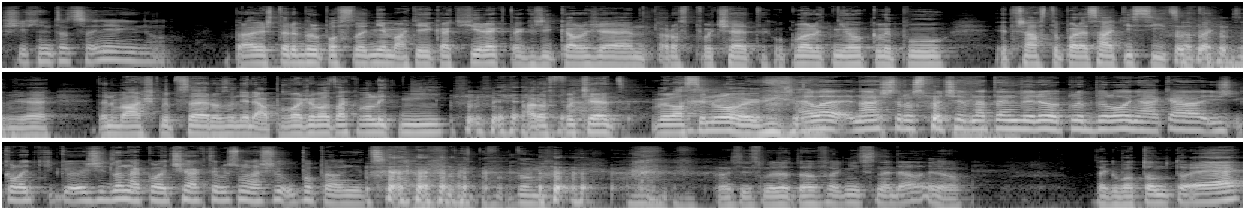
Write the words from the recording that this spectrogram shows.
všichni to cenějí, no. Právě když tady byl posledně Matěj Kačírek, tak říkal, že rozpočet jako kvalitního klipu je třeba 150 tisíc a tak myslím, že ten váš klip se rozhodně dá považovat za kvalitní a rozpočet byl asi nulový. Hele, náš rozpočet na ten videoklip bylo nějaká koleč, židle na kolečkách, kterou jsme našli u popelnice. Potom, Asi jsme do toho fakt nic nedali, no. Tak o tom to je,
